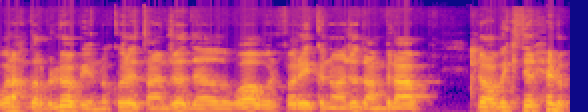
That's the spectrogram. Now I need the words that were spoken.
وأنا احضر باللعبه إنه قلت عن جد wow الفريق إنه عن جد عم بيلعب لعبة كثير حلو.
